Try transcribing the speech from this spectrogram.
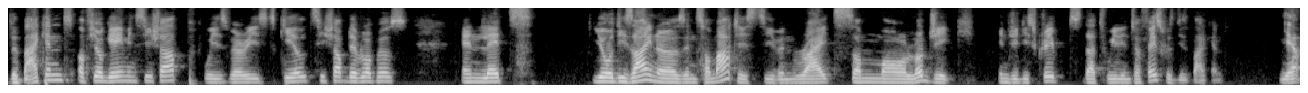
the backend of your game in C sharp with very skilled C sharp developers and let your designers and some artists even write some more logic in GD scripts that will interface with this backend. Yeah.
